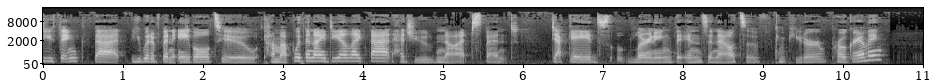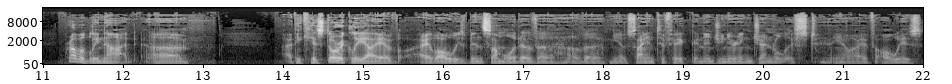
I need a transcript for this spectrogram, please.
Do you think that you would have been able to come up with an idea like that had you not spent decades learning the ins and outs of computer programming? Probably not. Uh, I think historically, I have I have always been somewhat of a of a you know scientific and engineering generalist. You know, I've always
